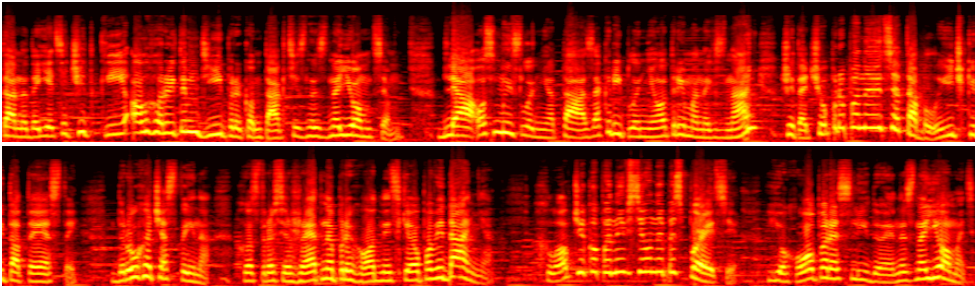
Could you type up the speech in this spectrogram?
та надається чіткий алгоритм дій при контакті з незнайомцем. Для осмислення та закріплення отриманих знань читачу пропонуються таблички та тести. Друга частина гостросюжетне пригодницьке оповідання. Хлопчик опинився у небезпеці. Його переслідує незнайомець.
